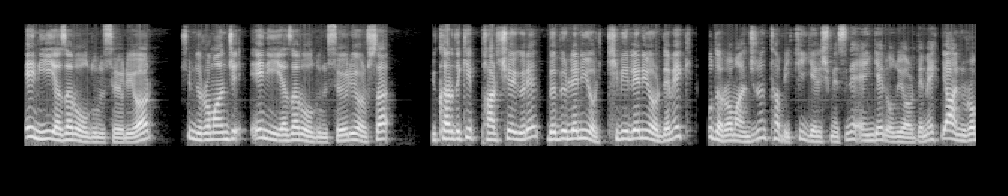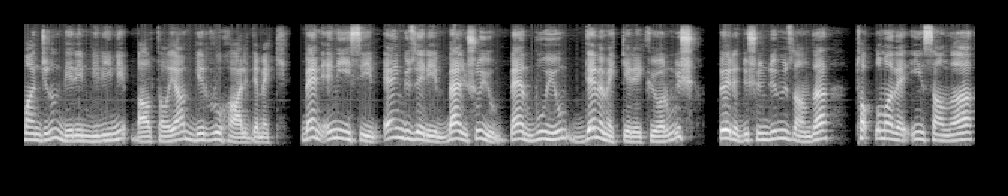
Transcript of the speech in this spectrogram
En iyi yazar olduğunu söylüyor. Şimdi romancı en iyi yazar olduğunu söylüyorsa yukarıdaki parçaya göre böbürleniyor, kibirleniyor demek. Bu da romancının tabii ki gelişmesine engel oluyor demek. Yani romancının verimliliğini baltalayan bir ruh hali demek. Ben en iyisiyim, en güzeliyim, ben şuyum, ben buyum dememek gerekiyormuş. Böyle düşündüğümüz anda topluma ve insanlığa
